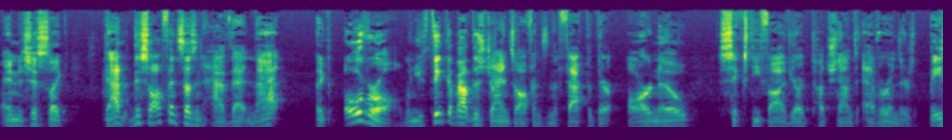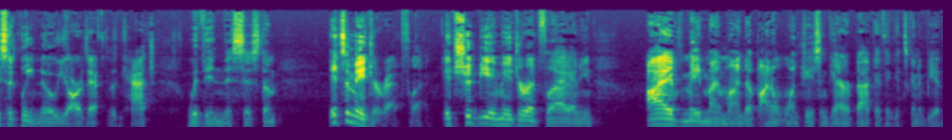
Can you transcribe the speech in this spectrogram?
and it's just like that. This offense doesn't have that, and that like overall, when you think about this Giants offense and the fact that there are no 65 yard touchdowns ever, and there's basically no yards after the catch within this system, it's a major red flag. It should be a major red flag. I mean, I've made my mind up. I don't want Jason Garrett back. I think it's going to be a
